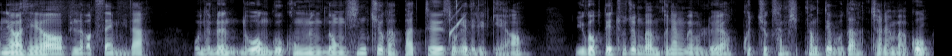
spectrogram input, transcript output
안녕하세요. 빌라박사입니다. 오늘은 노원구 공릉동 신축 아파트 소개해 드릴게요. 6억대 초중반 분양 매물로요. 구축 30평대보다 저렴하고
